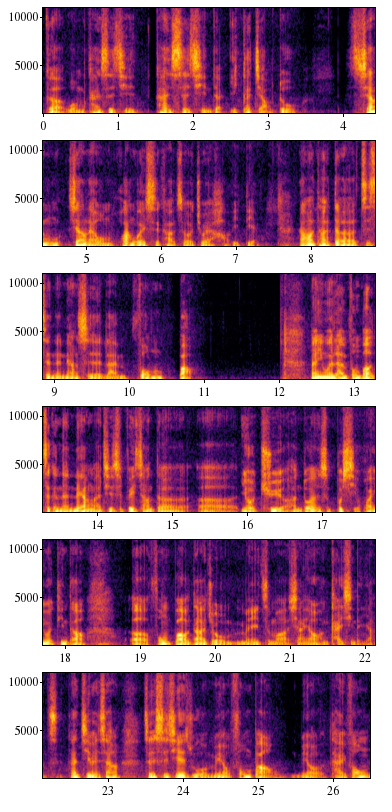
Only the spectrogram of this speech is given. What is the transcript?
个我们看事情看事情的一个角度。向向来我们换位思考之后就会好一点。然后它的支持能量是蓝风暴。那因为蓝风暴这个能量啊，其实非常的呃有趣，很多人是不喜欢，因为听到呃风暴，大家就没怎么想要很开心的样子。但基本上这个世界如果没有风暴，没有台风，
